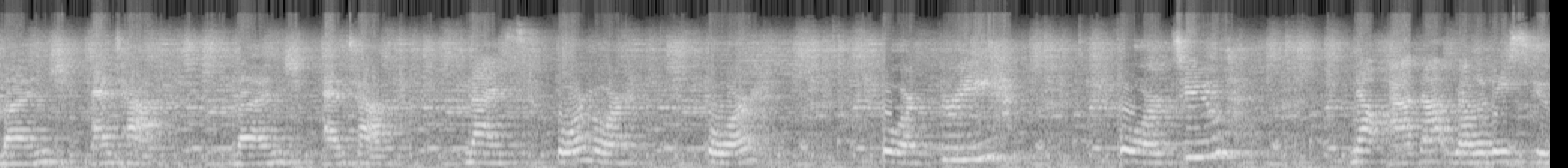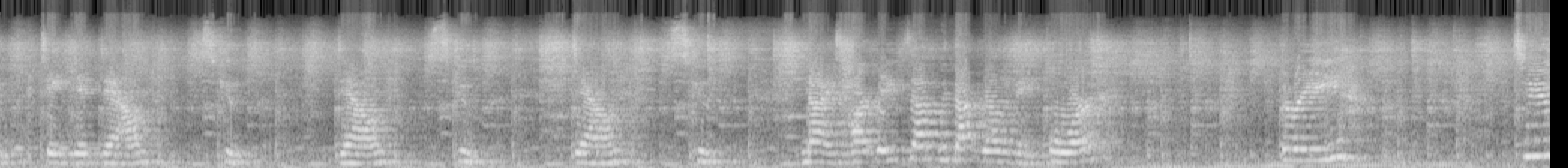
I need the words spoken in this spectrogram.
Lunge and tap. Lunge and tap. Nice. Four more. Four. Four. Three. Four. Two. Now add that releve scoop. Take it down. Scoop. Down. Scoop. Down. Scoop. Nice. Heart rate's up with that releve. Four three, two,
